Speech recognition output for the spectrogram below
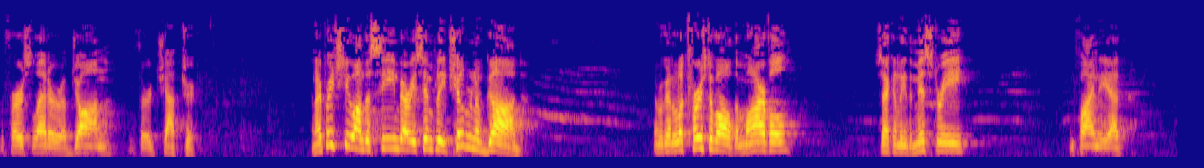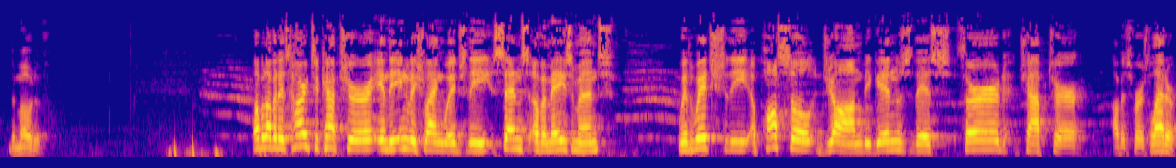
the first letter of John, the third chapter. And I preach to you on the theme very simply, children of God. And we're going to look first of all at the marvel, secondly the mystery, and finally at the motive. Well, beloved, it's hard to capture in the English language the sense of amazement with which the apostle John begins this third chapter of his first letter.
